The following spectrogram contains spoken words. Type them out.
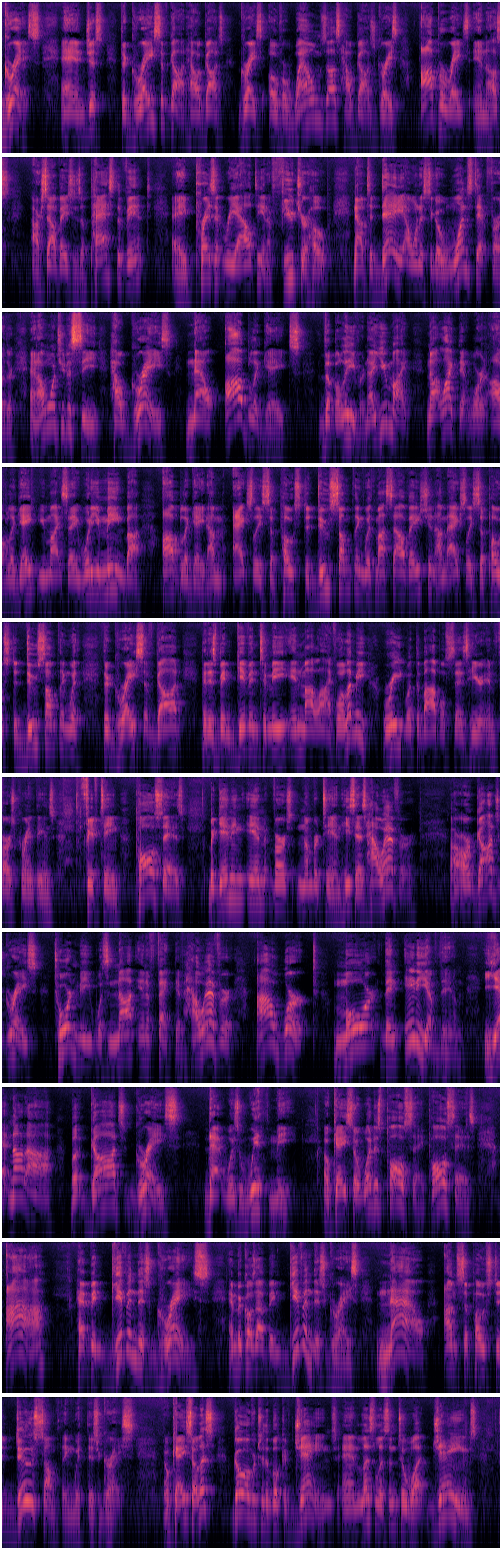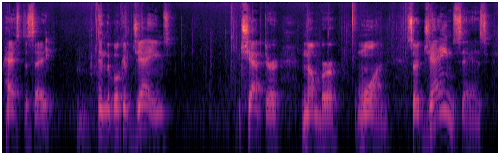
grace and just the grace of God, how God's grace overwhelms us, how God's grace operates in us. Our salvation is a past event, a present reality, and a future hope. Now, today, I want us to go one step further, and I want you to see how grace now obligates the believer. Now, you might not like that word obligate. You might say, What do you mean by obligate. I'm actually supposed to do something with my salvation. I'm actually supposed to do something with the grace of God that has been given to me in my life. Well, let me read what the Bible says here in 1 Corinthians 15. Paul says, beginning in verse number 10, he says, However, or God's grace toward me was not ineffective. However, I worked more than any of them, yet not I but God's grace that was with me. Okay, so what does Paul say? Paul says, I have been given this grace, and because I've been given this grace, now I'm supposed to do something with this grace. Okay, so let's go over to the book of James and let's listen to what James has to say in the book of James, chapter number one. So James says,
